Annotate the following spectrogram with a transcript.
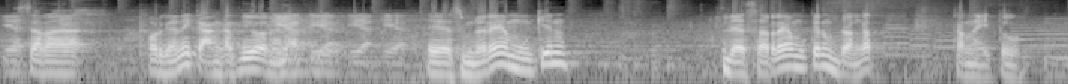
Iya. secara organik keangkat juga kan. Iya, iya, iya, iya. Ya sebenarnya mungkin dasarnya mungkin berangkat karena itu. Hmm.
